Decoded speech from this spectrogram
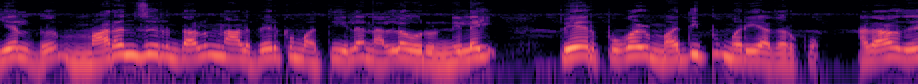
இயல்பு மறைஞ்சு இருந்தாலும் நாலு பேருக்கு மத்தியில் நல்ல ஒரு நிலை பேர் புகழ் மதிப்பு மரியாதை இருக்கும். அதாவது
